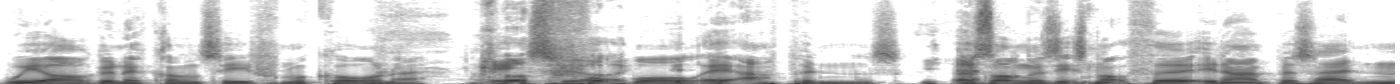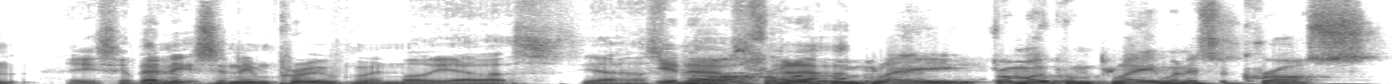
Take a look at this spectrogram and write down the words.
We are going to concede from a corner. It's football. It happens. As long as it's not thirty nine percent, then it's an improvement. well, yeah, that's yeah, that's You know, from and I- open play, from open play when it's a cross,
